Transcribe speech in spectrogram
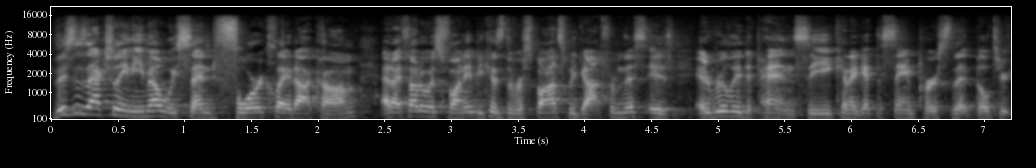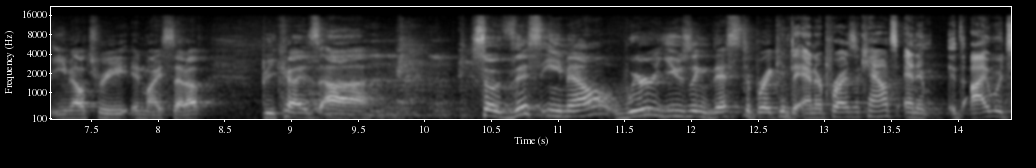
This is actually an email we send for clay.com, and I thought it was funny because the response we got from this is, it really depends. See, can I get the same person that built your email tree in my setup? Because, uh, so this email, we're using this to break into enterprise accounts, and it, I would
